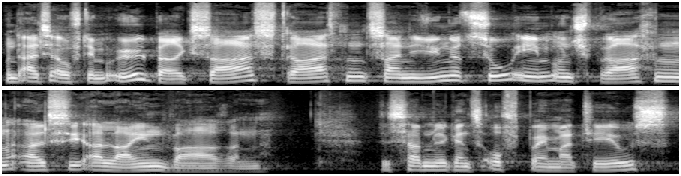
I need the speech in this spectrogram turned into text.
Und als er auf dem Ölberg saß, traten seine Jünger zu ihm und sprachen, als sie allein waren. Das haben wir ganz oft bei Matthäus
